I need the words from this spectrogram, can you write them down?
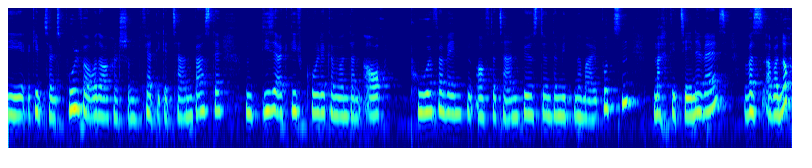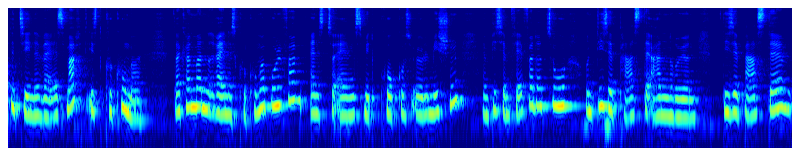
Die gibt es als Pulver oder auch als schon fertige Zahnpaste. Und diese Aktivkohle kann man dann auch pur verwenden auf der Zahnbürste und damit normal putzen, macht die Zähne weiß. Was aber noch die Zähne weiß macht, ist Kurkuma. Da kann man reines Kurkumapulver 1 zu 1 mit Kokosöl mischen, ein bisschen Pfeffer dazu und diese Paste anrühren. Diese Paste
